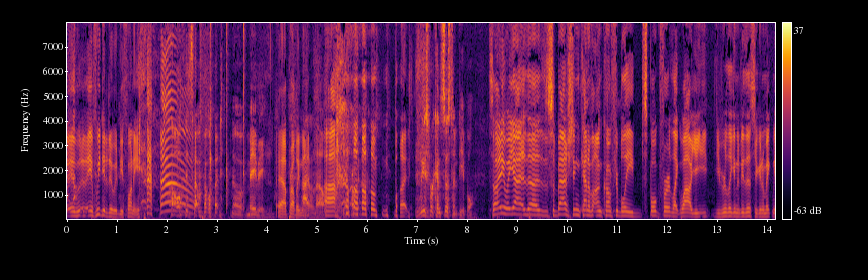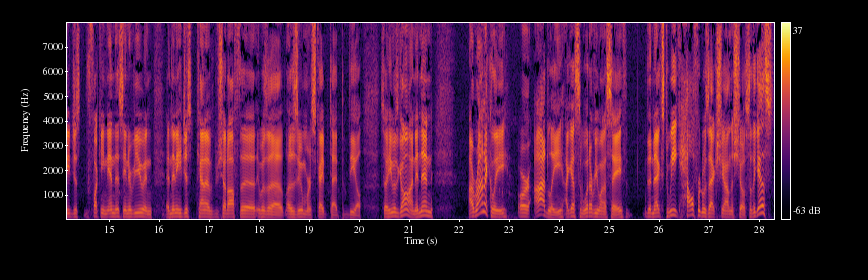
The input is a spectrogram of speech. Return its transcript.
if, we did it, it would be funny. oh, is that what? No, maybe. yeah, probably not. I don't know. Uh, yeah, probably not. But At least we're consistent, people. So anyway, yeah, the Sebastian kind of uncomfortably spoke for like, "Wow, you you- really going to do this? You're going to make me just fucking end this interview?" And and then he just kind of shut off the. It was a, a Zoom or Skype type deal, so he was gone. And then, ironically or oddly, I guess whatever you want to say, the next week Halford was actually on the show. So the guests,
